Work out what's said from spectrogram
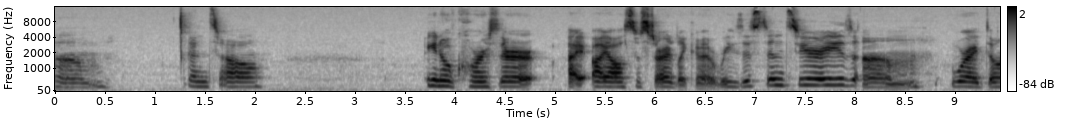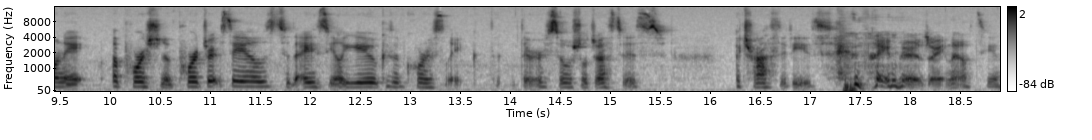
Um, and so, you know, of course, there. I, I also started like a resistance series um, where I donate a portion of portrait sales to the ACLU because, of course, like th- there are social justice atrocities and nightmares right now too.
